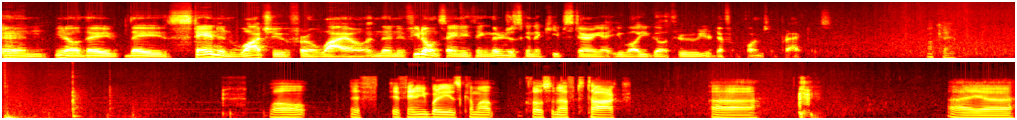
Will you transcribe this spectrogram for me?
And you know they they stand and watch you for a while, and then if you don't say anything, they're just gonna keep staring at you while you go through your different forms of practice. Okay. Well, if if anybody has come up close enough to talk, uh, I uh,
